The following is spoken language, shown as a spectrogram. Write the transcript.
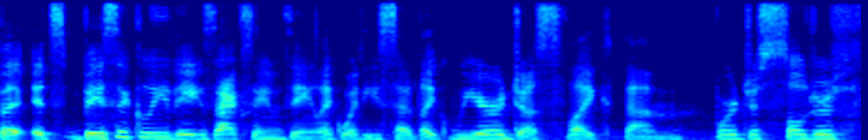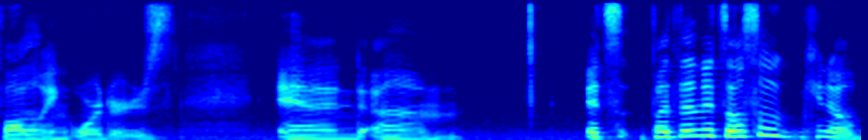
but it's basically the exact same thing like what he said like we are just like them. We're just soldiers following orders. And um, it's but then it's also you know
